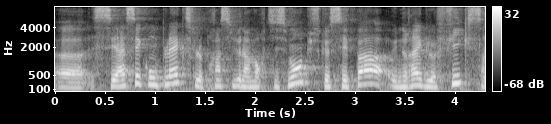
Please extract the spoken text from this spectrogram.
euh, c'est assez complexe le principe de l'amortissement puisque ce n'est pas une règle fixe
